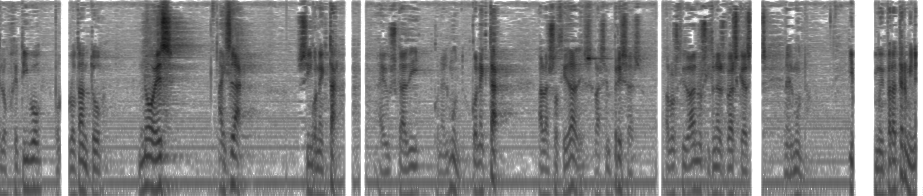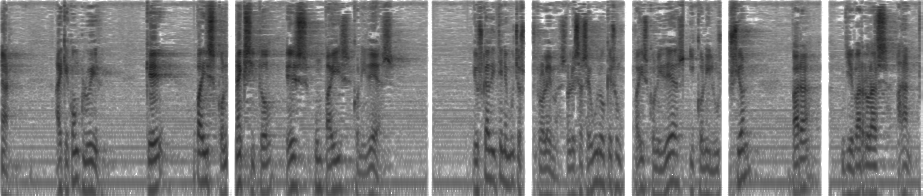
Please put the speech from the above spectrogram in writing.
El objetivo, por lo tanto, no es aislar, sino conectar a Euskadi con el mundo, conectar a las sociedades, a las empresas, a los ciudadanos y ciudadanas vascas en el mundo. Y para terminar, hay que concluir que un país con éxito es un país con ideas. Euskadi tiene muchos problemas, les aseguro que es un país con ideas y con ilusión para llevarlas adelante.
